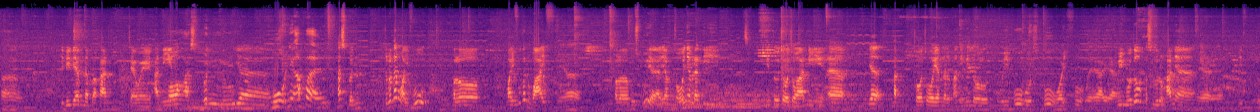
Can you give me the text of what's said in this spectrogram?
Ah. jadi dia menambahkan cewek anim Oh, husband iya Bu, ini apa? husband cuma kan waifu kalau waifu kan wife Ya. kalau husbu ya yang cowoknya berarti itu cowok-cowok ani eh, ya kan cowok-cowok yang dalam anime itu Wibu, husbu, waifu. Ya, ya. wibu tuh keseluruhannya Ya, ya. gitu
